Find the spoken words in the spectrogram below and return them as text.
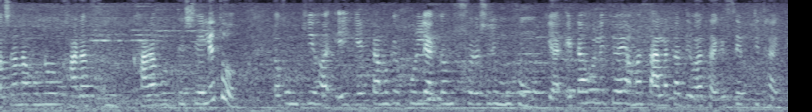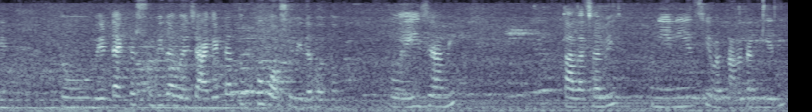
অজানা কোনো খারাপ খারাপ উদ্দেশ্যে এলে তো তখন কি হয়, এই গেটটা আমাকে খুললে একদম সরাসরি মুখোমুখি আর এটা হলে কি হয়, আমার তালাটা দেওয়া থাকে সেফটি থাকে। তো এটা একটা সুবিধা হয়েছে। আগেরটা তো খুব অসুবিধা হতো। তো এই যে আমি তালা চাবি নিয়ে নিয়েছি, এবার তালাটা দিয়ে দিই।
